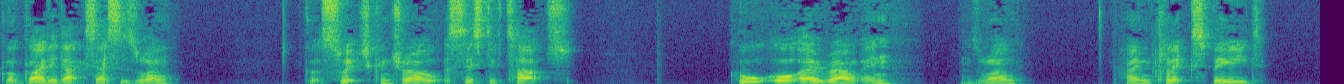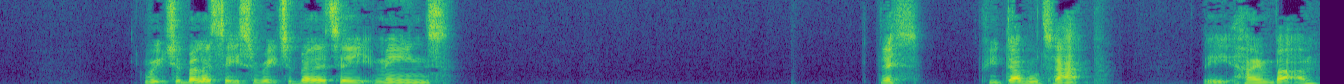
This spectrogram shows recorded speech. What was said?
got guided access as well. Got switch control, assistive touch, call auto routing as well, home click speed, reachability. So reachability means this. If you double tap, the home button.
